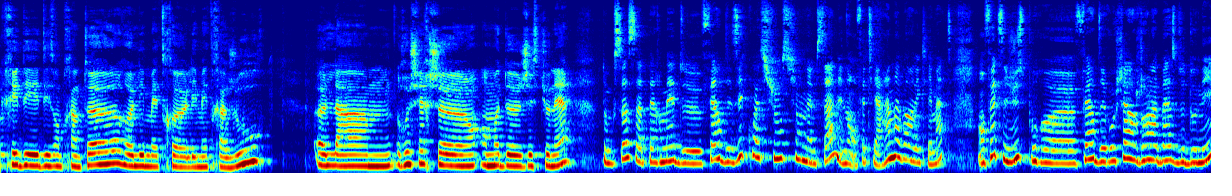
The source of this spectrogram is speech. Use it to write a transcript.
créer des, des emprunteurs, les mettre les mettre à jour. La recherche en mode gestionnaire. Donc ça, ça permet de faire des équations si on aime ça. Mais non, en fait, il n'y a rien à voir avec les maths. En fait, c'est juste pour euh, faire des recherches dans la base de données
